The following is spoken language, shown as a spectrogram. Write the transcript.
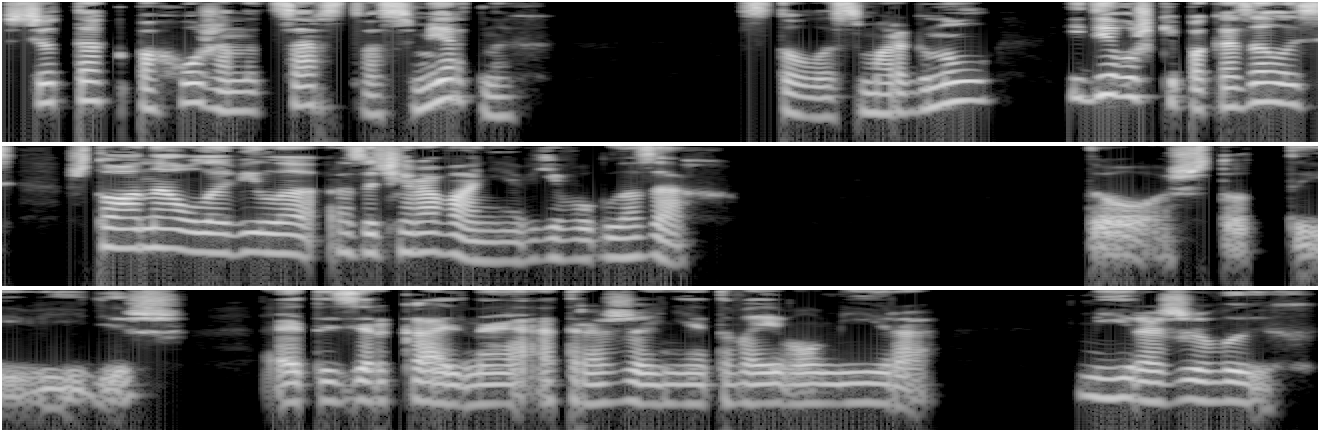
все так похоже на царство смертных. Столос моргнул, и девушке показалось, что она уловила разочарование в его глазах. То, что ты видишь, это зеркальное отражение твоего мира, мира живых.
